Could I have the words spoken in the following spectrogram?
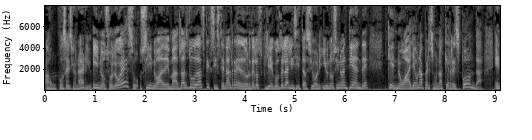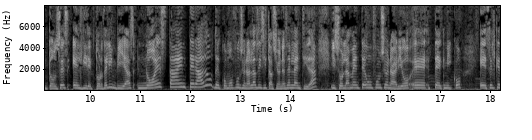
a un concesionario. Y no solo eso, sino además las dudas que existen alrededor de los pliegos de la licitación y uno si no entiende que no haya una persona que responda. Entonces, el director del Invías no está enterado de cómo funciona funcionan las licitaciones en la entidad y solamente un funcionario eh, técnico es el que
